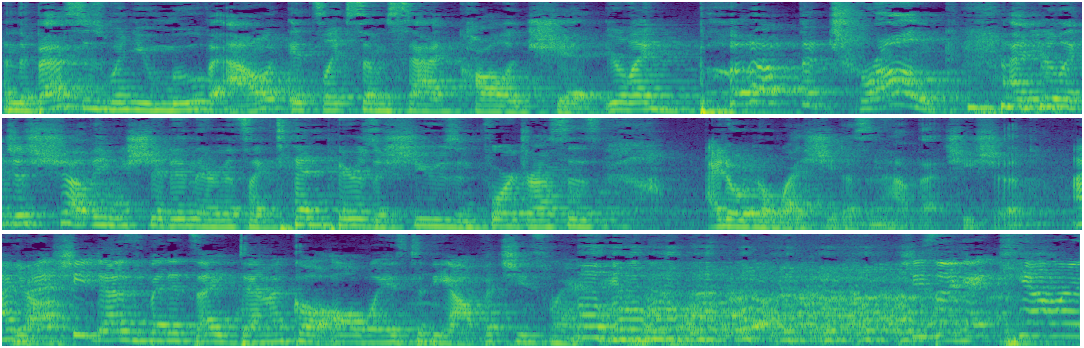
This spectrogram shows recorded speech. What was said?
And the best is when you move out, it's like some sad college shit. You're like, put up the trunk, and you're like just shoving shit in there, and it's like ten pairs of shoes and four dresses. I don't know why she doesn't have that. She should. I Yeah. bet she does, but it's identical always to the outfit she's wearing. she's like, I can't wear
